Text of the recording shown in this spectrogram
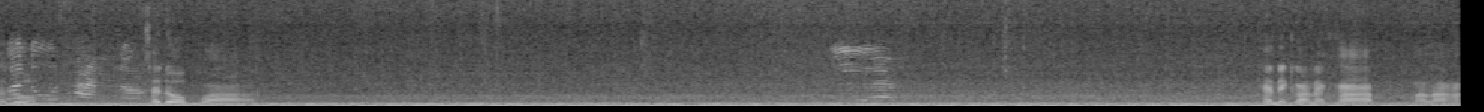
สะดวกก็ดูทันเนาะสะดวกกว่า แค่นี้ก่อนนะครับ มาลาไฮ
